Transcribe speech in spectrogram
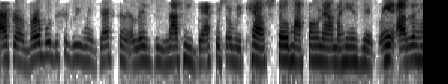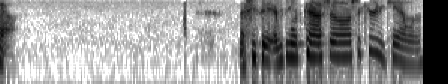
After a verbal disagreement, Jackson allegedly knocked me backwards over the couch, stole my phone out of my hands, and ran out of the house. Now, she said everything was captured on a security camera.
